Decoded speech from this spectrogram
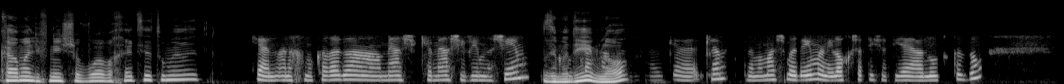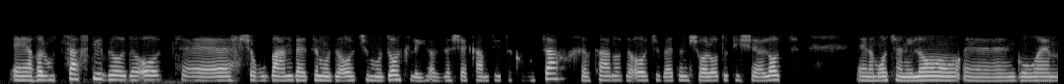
קמה לפני שבוע וחצי, את אומרת? כן, אנחנו כרגע כ-170 נשים. זה מדהים, לא? כן, זה ממש מדהים, אני לא חשבתי שתהיה היענות כזו. אה, אבל הוצפתי בהודעות אה, שרובן בעצם הודעות שמודות לי על זה שהקמתי את הקבוצה, חלקן הודעות שבעצם שואלות אותי שאלות, אה, למרות שאני לא גורם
